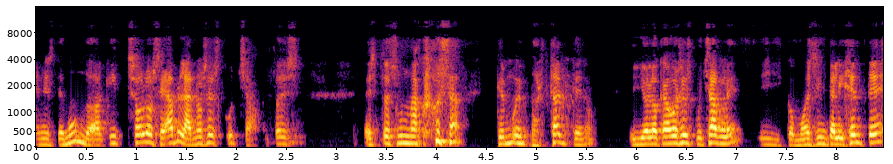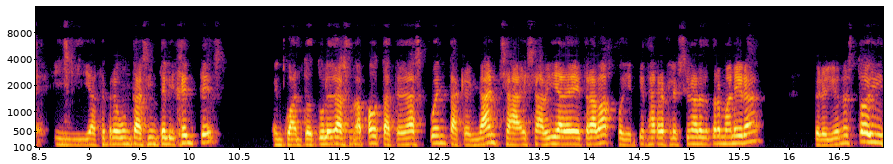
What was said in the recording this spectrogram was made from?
en este mundo. Aquí solo se habla, no se escucha. Entonces, esto es una cosa que es muy importante, ¿no? Y yo lo que hago es escucharle y como es inteligente y hace preguntas inteligentes, en cuanto tú le das una pauta te das cuenta que engancha esa vía de trabajo y empieza a reflexionar de otra manera, pero yo no estoy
